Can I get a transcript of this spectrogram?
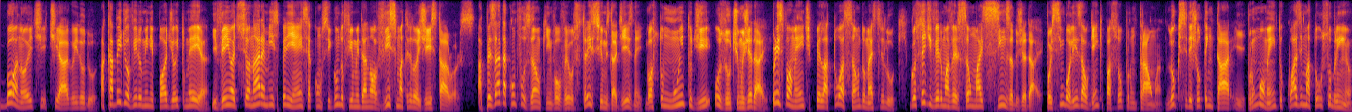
Boa noite, Tiago e Dudu. Acabei de ouvir o Minipod 86 e venho adicionar a minha experiência com o segundo filme da novíssima trilogia Star Wars. Apesar da confusão que envolveu os três filmes da Disney, gosto muito de Os Últimos Jedi, principalmente pela atuação do mestre Luke. Gostei de ver uma versão mais cinza do Jedi, pois simboliza alguém que passou por um trauma. Luke se deixou tentar e, por um momento, quase matou o sobrinho.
